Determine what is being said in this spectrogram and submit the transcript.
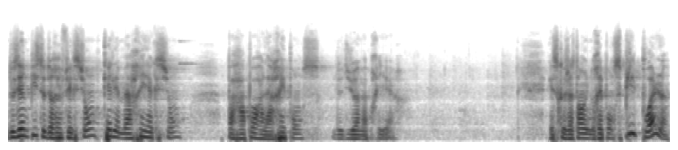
Deuxième piste de réflexion, quelle est ma réaction par rapport à la réponse de Dieu à ma prière? Est-ce que j'attends une réponse pile poil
